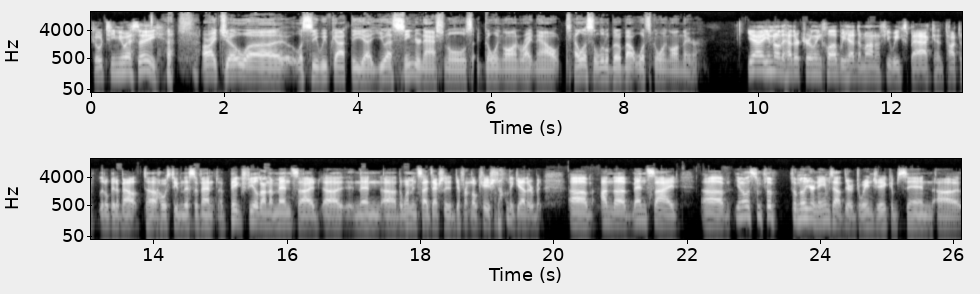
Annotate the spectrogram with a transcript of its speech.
Go Team USA. All right, Joe. Uh, let's see. We've got the uh, U.S. Senior Nationals going on right now. Tell us a little bit about what's going on there. Yeah, you know the Heather Curling Club. We had them on a few weeks back and talked a little bit about uh, hosting this event. A big field on the men's side, uh, and then uh, the women's side is actually a different location altogether. But um, on the men's side, um, you know, some f- familiar names out there: Dwayne Jacobson, uh,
